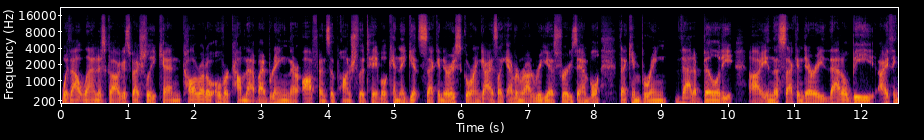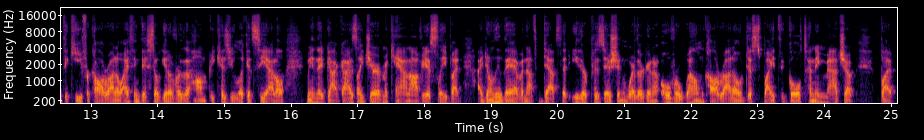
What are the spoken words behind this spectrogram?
without Landeskog, especially, can Colorado overcome that by bringing their offensive punch to the table? Can they get secondary scoring guys like Evan Rodrigues, for example, that can bring that ability uh, in the secondary? That'll be, I think, the key for Colorado. I think think they still get over the hump because you look at Seattle. I mean, they've got guys like Jared McCann, obviously, but I don't think they have enough depth at either position where they're going to overwhelm Colorado despite the goaltending matchup. But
